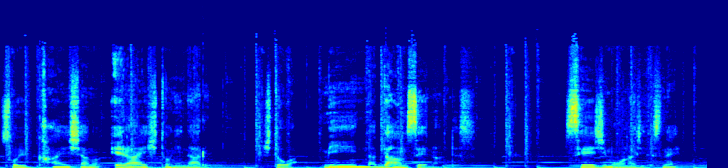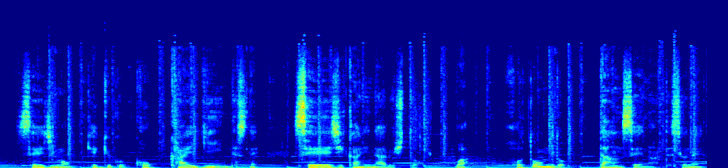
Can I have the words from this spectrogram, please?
そういう会社の偉い人になる人はみんな男性なんです。政治も同じですね。政治も結局国会議員ですね。政治家になる人はほとんど男性なんですよね。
